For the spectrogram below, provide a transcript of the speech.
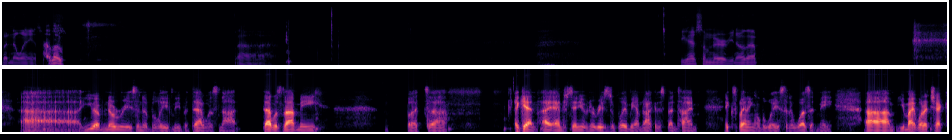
but no one answers. Hello? Uh, you have some nerve, you know that? Uh, you have no reason to believe me, but that was not that was not me. But uh, again, I understand you have no reason to believe me. I'm not going to spend time explaining all the ways that it wasn't me. Um, you might want to check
